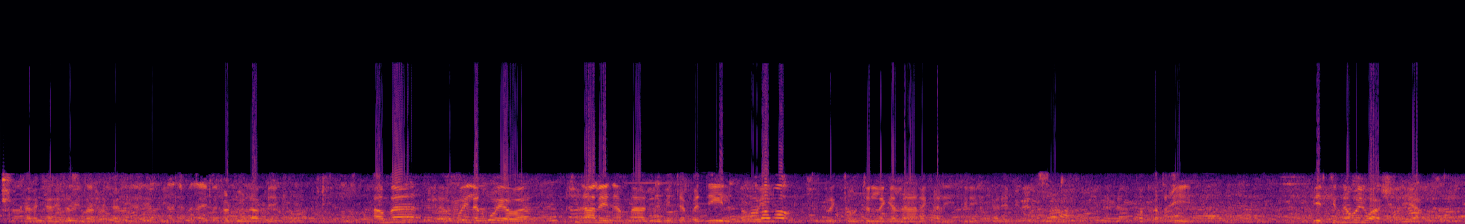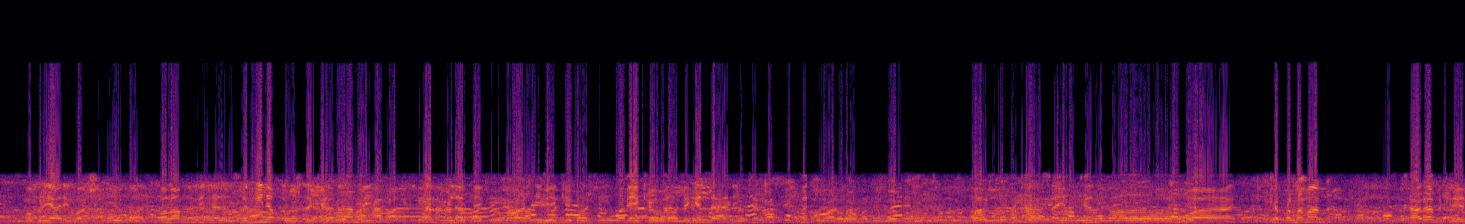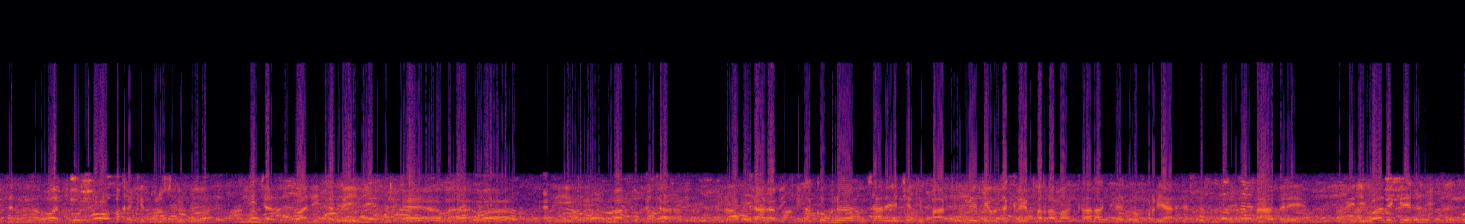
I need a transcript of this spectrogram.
كاري كاري تصلح الحمد لله فيك اما خوي لخويا و شنا علينا اما دبيت بديل ركوت لنا قال انا كاري كريم كاري قطعي بیرکردنەوەی واشە وبرياني واش بەڵام زمینە قۆش دەکرد هەر دولا پێکەوە لەگەل لانی بتوان کە وكبرلمان کارە بکرێتن ئەوە تۆ شوافقەکە دروست کردەوە اینجا دەتوانانی تەبی لە کۆبنە ئەمجارە یەکێتی پارتی مێدیەوە دەکرێت پەرلەمان کاراکرێتەوە بڕیار ئابرێ مێدی وا دەکرێت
